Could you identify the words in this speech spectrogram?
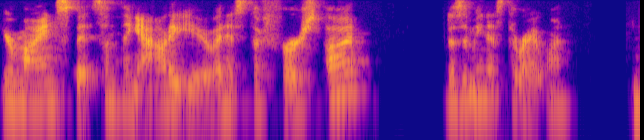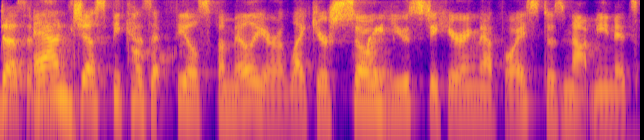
your mind spits something out at you and it's the first thought doesn't mean it's the right one. Doesn't and just because it feels familiar, like you're so right. used to hearing that voice, does not mean it's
